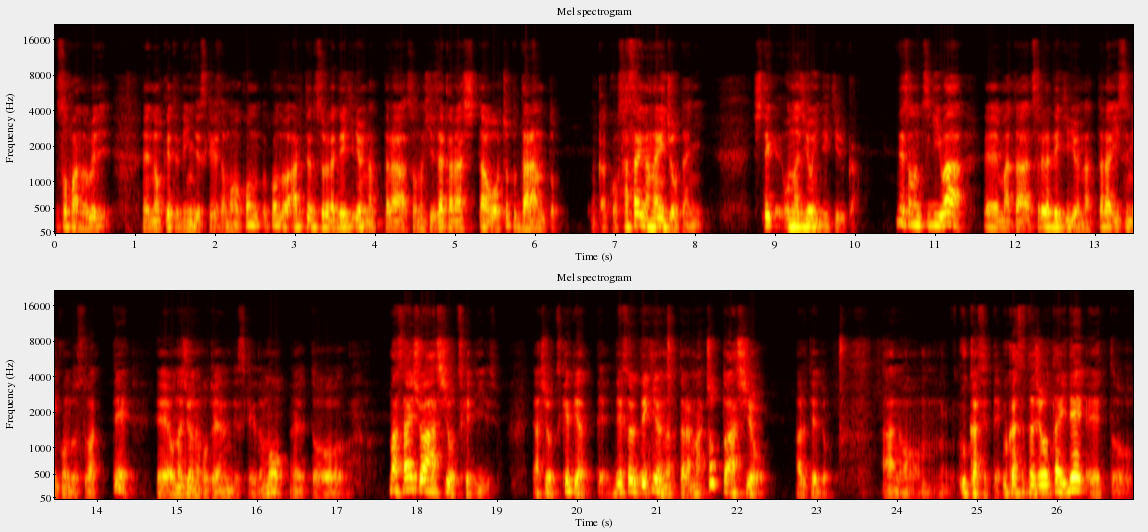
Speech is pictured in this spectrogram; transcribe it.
ソファーの上で、乗っけてていいんですけれども、今度はある程度それができるようになったら、その膝から下をちょっとだらんとなんかこう、支えがない状態にして同じようにできるか。で、その次は、えー、また、それができるようになったら、椅子に今度座って、えー、同じようなことをやるんですけれども、えっ、と、まあ最初は足をつけていいですよ。足をつけてやって、で、それできるようになったら、まあちょっと足を、ある程度、あの、浮かせて、浮かせた状態で、えっ、と、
